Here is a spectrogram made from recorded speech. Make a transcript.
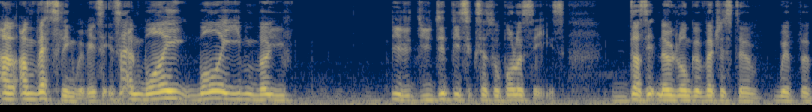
I'm wrestling with. It's, it's, and why, why even though you've you, you did these successful policies, does it no longer register with the?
